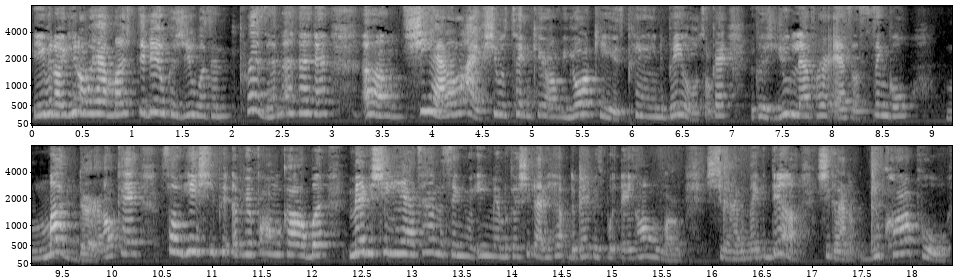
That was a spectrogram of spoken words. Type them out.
even though you don't have much to do because you was in prison. um, she had a life. She was taking care of your kids, paying the bills, okay? Because you left her as a single mother, okay? So yes, she picked up your phone call, but maybe she have time to send you an email because she got to help the babies with their homework. She got to make dinner. She got to do carpool.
